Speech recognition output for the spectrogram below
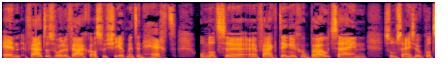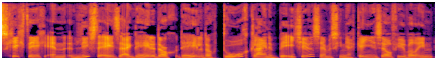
En vaters worden vaak geassocieerd met een hert, omdat ze uh, vaak tenger gebouwd zijn. Soms zijn ze ook wat schichtig. En het liefste eten ze eigenlijk de hele dag, de hele dag door, kleine beetjes. En misschien herken je jezelf hier wel in.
